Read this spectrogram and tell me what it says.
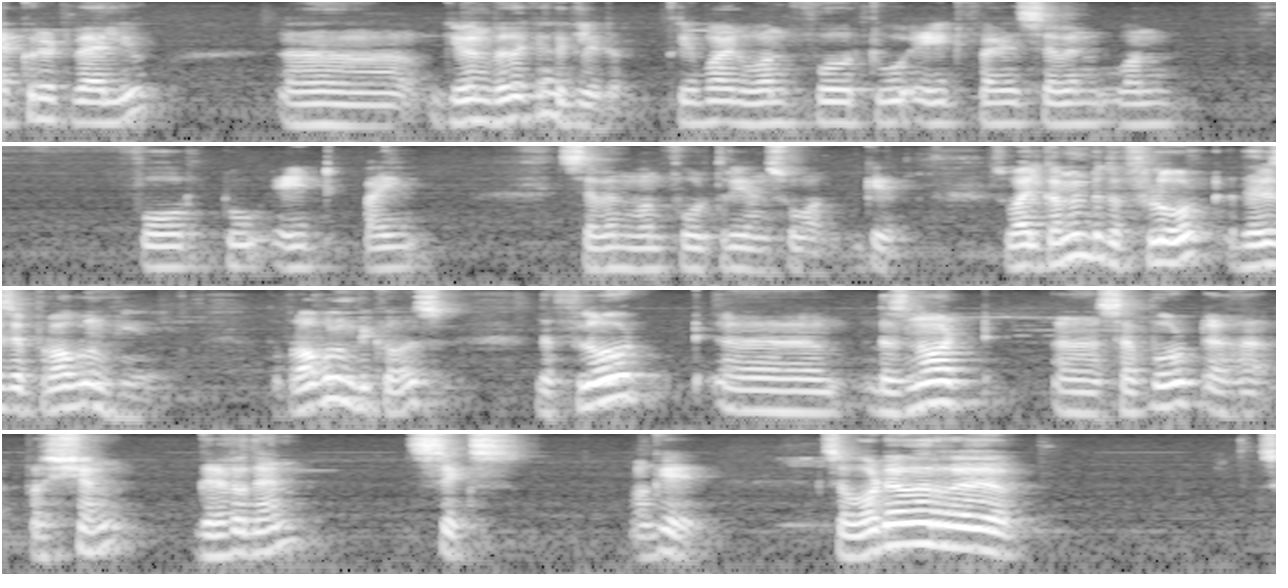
accurate value uh, given by the calculator. 3.142857143 and so on. Okay. So while coming to the float there is a problem here. The problem because the float uh, does not uh, support a precision greater than 6 okay. So whatever uh, so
